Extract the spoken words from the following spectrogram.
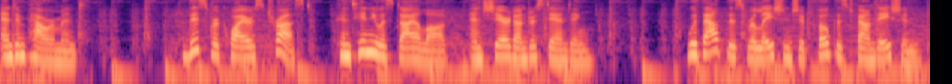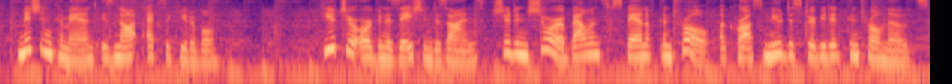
and empowerment. This requires trust, continuous dialogue, and shared understanding. Without this relationship-focused foundation, Mission Command is not executable. Future organization designs should ensure a balanced span of control across new distributed control nodes.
